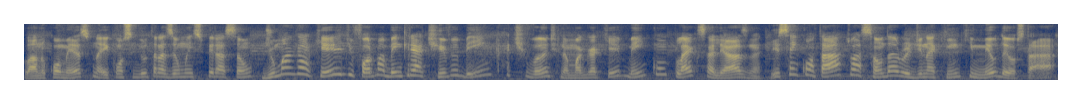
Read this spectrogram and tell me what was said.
lá no começo, né? E conseguiu trazer uma inspiração de uma HQ de forma bem criativa e bem cativante, né? Uma HQ bem complexa, aliás, né? E sem contar a atuação da Regina King, que, meu Deus, tá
